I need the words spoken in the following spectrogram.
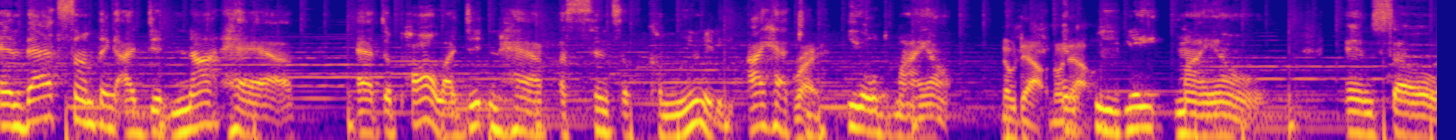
And that's something I did not have at DePaul. I didn't have a sense of community. I had to Right. build my own No doubt. No and doubt. create my own. And so,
